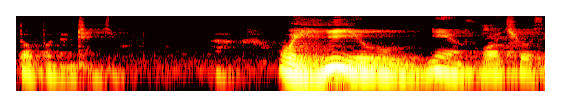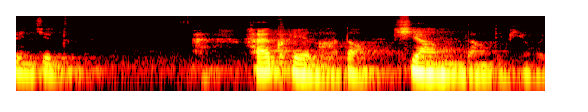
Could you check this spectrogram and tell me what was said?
都不能成就啊。唯有念佛求生净土，啊，还可以拿到相当的品位。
